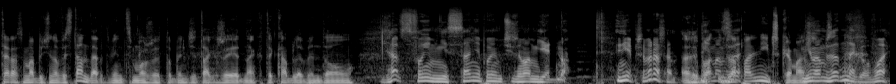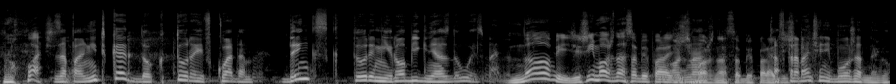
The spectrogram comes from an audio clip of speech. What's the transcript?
teraz ma być nowy standard, więc może to będzie tak, że jednak te kable będą... Ja w swoim Nissanie powiem ci, że mam jedno. Nie, przepraszam. Nie mam zapalniczkę masz. Nie mam żadnego, właśnie. No właśnie. Zapalniczkę, do której wkładam dynks, który mi robi gniazdo USB. No widzisz, i można sobie poradzić, można, można sobie poradzić. A w Trabancie nie było żadnego.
